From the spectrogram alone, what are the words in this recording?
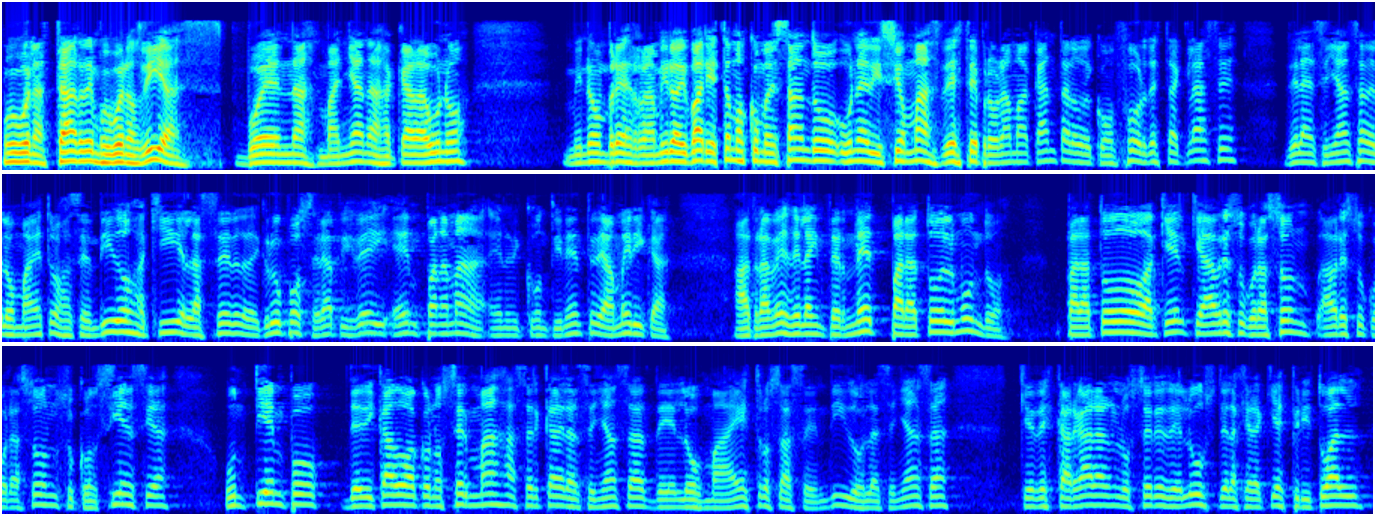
Muy buenas tardes, muy buenos días, buenas mañanas a cada uno. Mi nombre es Ramiro Aybar y estamos comenzando una edición más de este programa Cántaro de Confort, de esta clase de la enseñanza de los maestros ascendidos aquí en la sede del grupo Serapis Bay en Panamá, en el continente de América, a través de la internet para todo el mundo, para todo aquel que abre su corazón, abre su corazón, su conciencia, un tiempo dedicado a conocer más acerca de la enseñanza de los maestros ascendidos, la enseñanza que descargaran los seres de luz de la jerarquía espiritual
